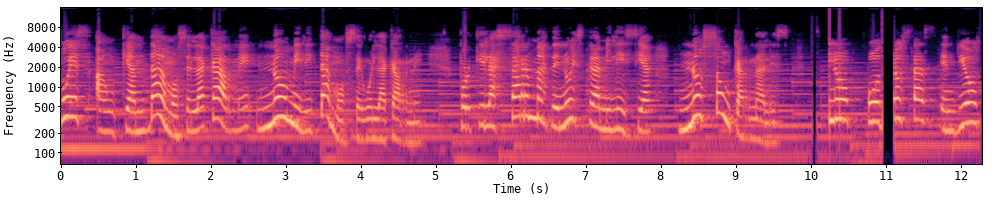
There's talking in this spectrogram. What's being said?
pues aunque andamos en la carne, no militamos según la carne, porque las armas de nuestra milicia no son carnales, sino poderosas en Dios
